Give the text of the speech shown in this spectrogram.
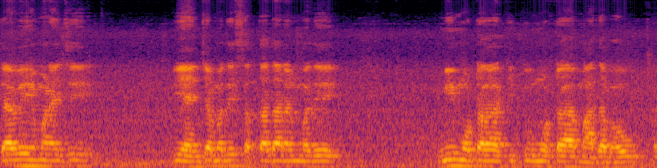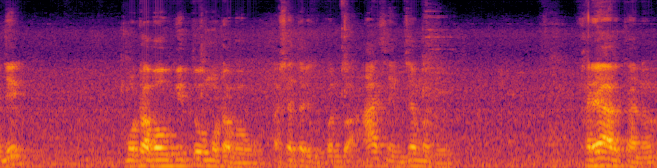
त्यावेळी हे म्हणायचे की यांच्यामध्ये सत्ताधाऱ्यांमध्ये मी मोठा की तू मोठा माझा भाऊ म्हणजे मोठा भाऊ की तो मोठा भाऊ अशा तऱ्हेचे. पण तो आज यांच्यामध्ये खऱ्या अर्थानं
